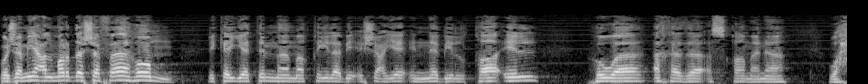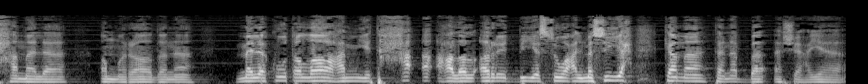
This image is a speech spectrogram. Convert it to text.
وجميع المرضى شفاهم لكي يتم ما قيل بإشعياء النبي القائل هو أخذ أسقامنا وحمل أمراضنا. ملكوت الله عم يتحقق على الأرض بيسوع المسيح كما تنبأ أشعياء.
